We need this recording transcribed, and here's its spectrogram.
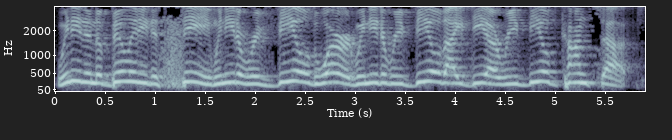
We need an ability to see. We need a revealed word. We need a revealed idea, a revealed concept.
